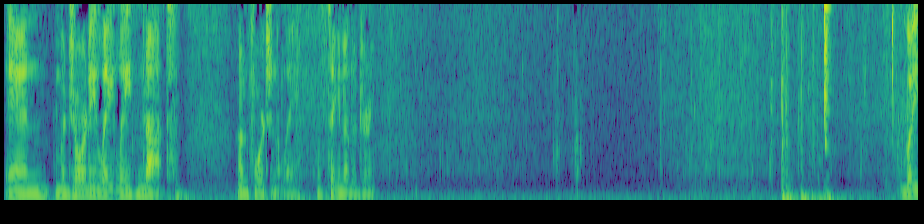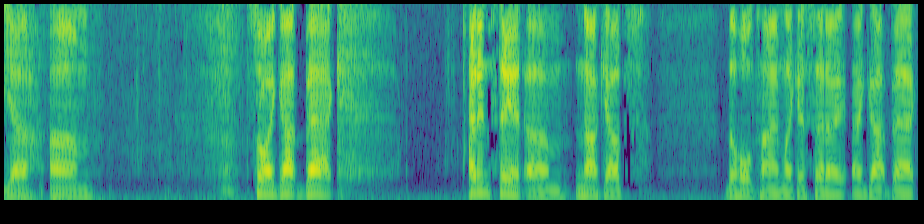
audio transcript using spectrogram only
And majority lately, not. Unfortunately. Let's take another drink. But yeah, um, so I got back. I didn't stay at um, knockouts the whole time. Like I said, I, I got back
